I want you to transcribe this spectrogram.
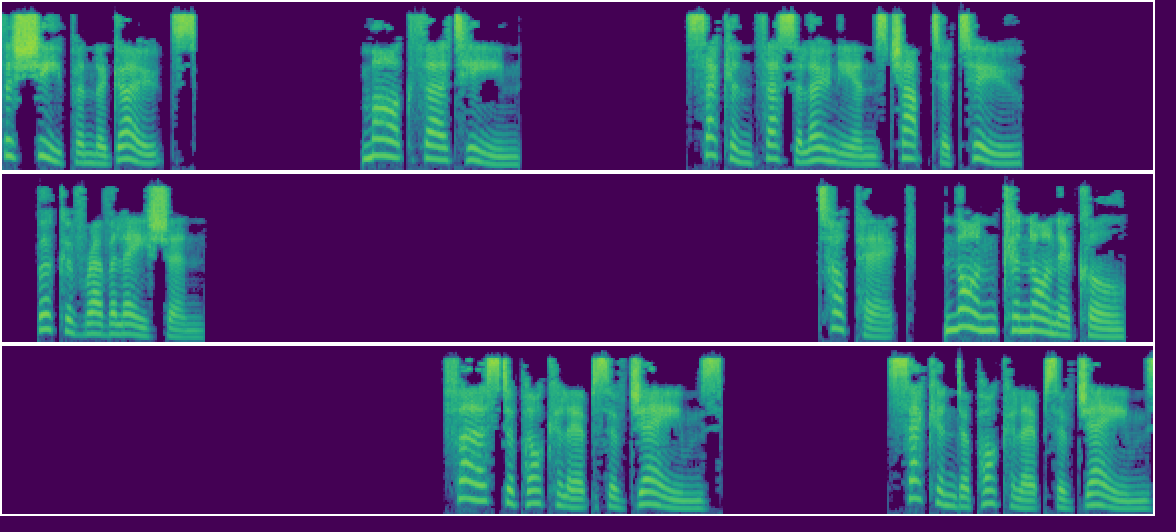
The sheep and the goats. Mark 13. 2 Thessalonians chapter 2. Book of Revelation. Topic: Non-canonical. First Apocalypse of James. Second Apocalypse of James.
